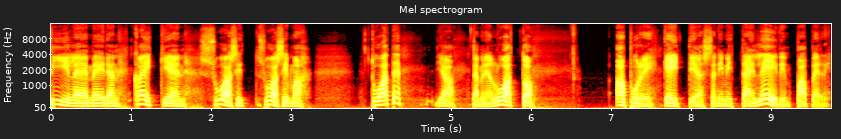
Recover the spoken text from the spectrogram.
piilee meidän kaikkien suosi, suosima tuote ja tämmöinen luotto apuri keittiössä, nimittäin leivin paperi.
